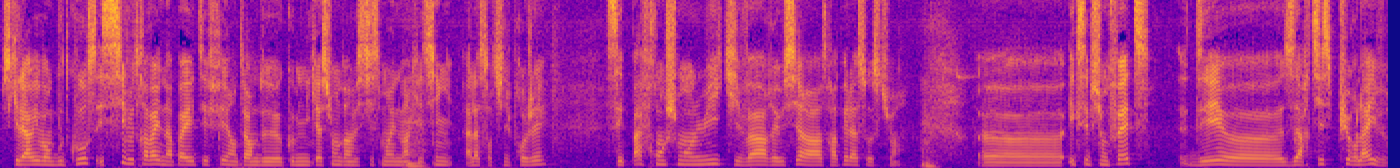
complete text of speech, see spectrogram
Puisqu'il arrive en bout de course. Et si le travail n'a pas été fait en termes de communication, d'investissement et de marketing à la sortie du projet, c'est pas franchement lui qui va réussir à rattraper la sauce, tu vois. Euh, exception faite des euh, artistes pure live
